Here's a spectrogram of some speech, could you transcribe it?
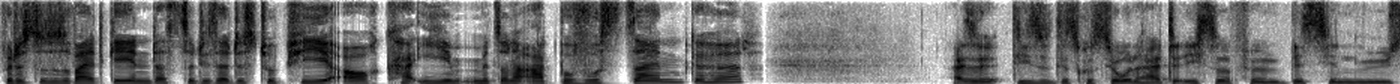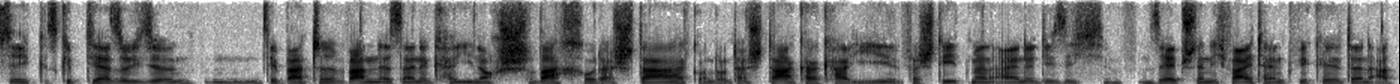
Würdest du so weit gehen, dass zu dieser Dystopie auch KI mit so einer Art Bewusstsein gehört? Also diese Diskussion halte ich so für ein bisschen müßig. Es gibt ja so diese Debatte, wann ist eine KI noch schwach oder stark? Und unter starker KI versteht man eine, die sich selbstständig weiterentwickelt, eine Art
